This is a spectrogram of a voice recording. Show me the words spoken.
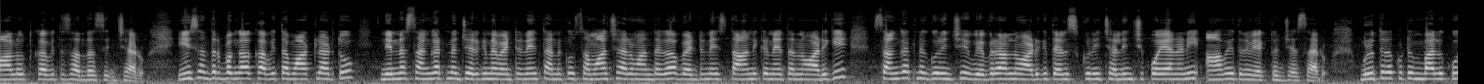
మాలోత్ కవిత సందర్శించారు. ఈ సందర్భంగా కవిత మాట్లాడుతూ నిన్న సంఘటన జరిగిన వెంటనే తనకు సమాచారం అందగా వెంటనే స్థానిక నేతలను అడిగి సంఘటన గురించి వివరాలను అడిగి తెలుసుకుని చలించిపోయానని ఆవేదన వ్యక్తం చేశారు. మృతుల కుటుంబాలకు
